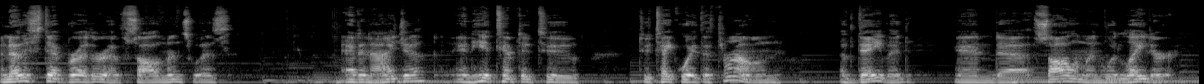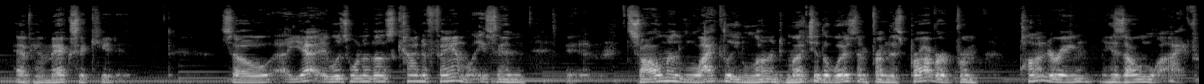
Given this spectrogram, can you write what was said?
another stepbrother of Solomon's was Adonijah, and he attempted to to take away the throne of David, and uh, Solomon would later have him executed. So uh, yeah, it was one of those kind of families, and Solomon likely learned much of the wisdom from this proverb from pondering his own life.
